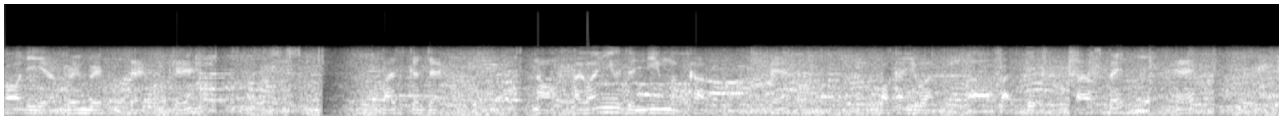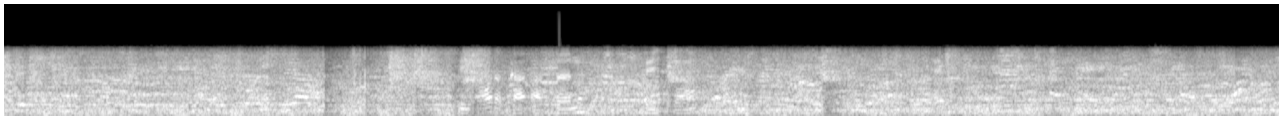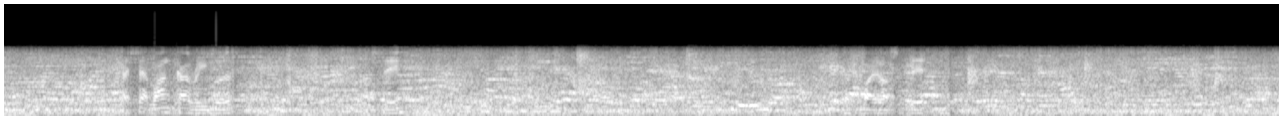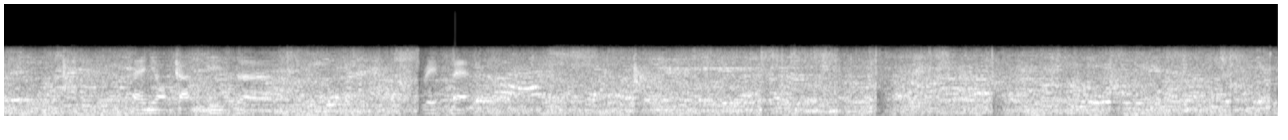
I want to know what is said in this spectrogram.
start the uh, brain wave deck, okay? Bicycle deck. Now, I want you to name a card, okay? What card you want? Uh, five bit. Uh, spade, okay? See, all the cards are turned face down. Except one card reverse. See? manioca is uh,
